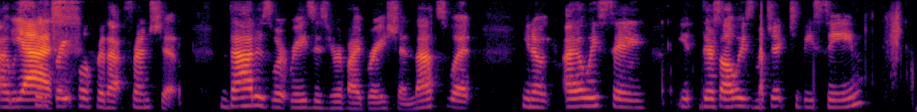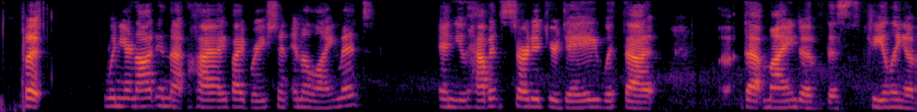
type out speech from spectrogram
i was yes. so grateful for that friendship that is what raises your vibration. That's what you know i always say there's always magic to be seen but when you're not in that high vibration in alignment and you haven't started your day with that uh, that mind of this feeling of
